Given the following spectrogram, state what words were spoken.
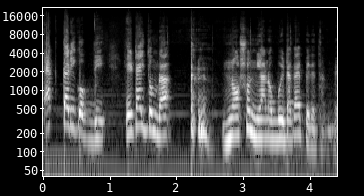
এক তারিখ অবধি এটাই তোমরা নশো নিরানব্বই টাকায় পেতে থাকবে।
